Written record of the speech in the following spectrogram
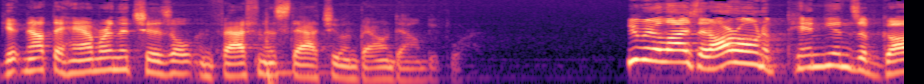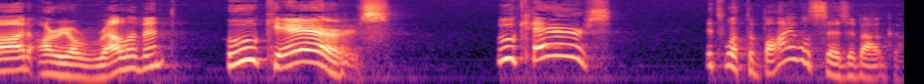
getting out the hammer and the chisel and fashioning a statue and bowing down before it. You realize that our own opinions of God are irrelevant? Who cares? Who cares? It's what the Bible says about God.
